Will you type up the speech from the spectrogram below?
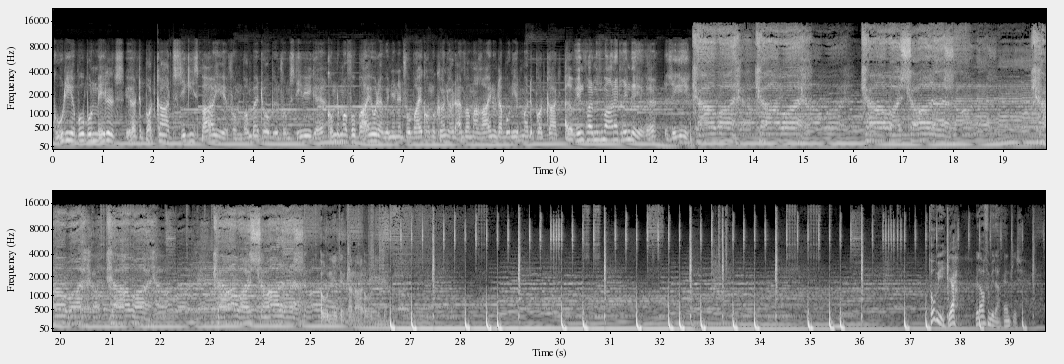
Gute, ihr Bub und Mädels. Ihr hört den Podcast Siggy's Bar hier vom Bomber Tobi und vom Stevie, gell? Kommt doch mal vorbei oder wenn ihr nicht vorbeikommen könnt, hört einfach mal rein und abonniert mal den Podcast. Also auf jeden Fall müssen wir auch nicht trinken hier, gell? Der Siggy. Cowboy, Cowboy, Cowboy Schorle. Cowboy, Cowboy, Cowboy Schorle. Abonniert den Kanal. Abonniert den Kanal. Tobi, Ja, wir laufen wieder. endlich.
